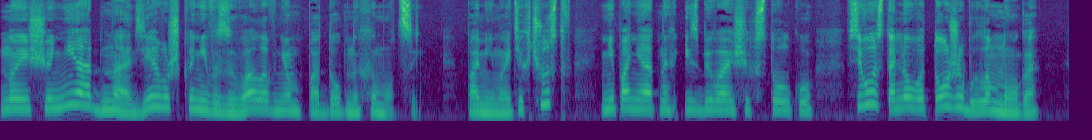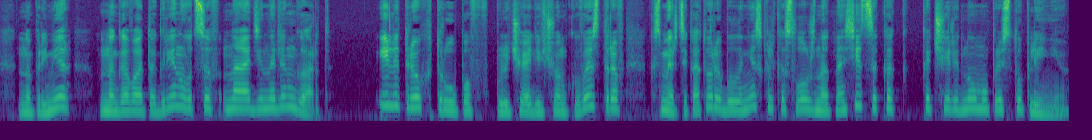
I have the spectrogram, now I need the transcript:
но еще ни одна девушка не вызывала в нем подобных эмоций. Помимо этих чувств, непонятных и сбивающих с толку, всего остального тоже было много. Например, многовато гренвудцев на один Эленгард. Или трех трупов, включая девчонку Вестеров, к смерти которой было несколько сложно относиться как к очередному преступлению.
